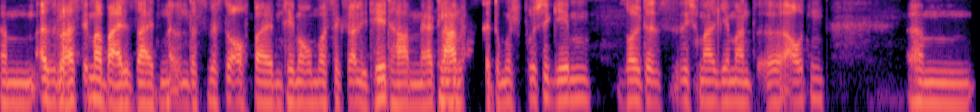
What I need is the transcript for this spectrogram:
Ähm, also du hast immer beide Seiten und das wirst du auch beim Thema Homosexualität haben. Ja, klar, Mhm. wird es dumme Sprüche geben, sollte es sich mal jemand äh, outen. Ähm,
